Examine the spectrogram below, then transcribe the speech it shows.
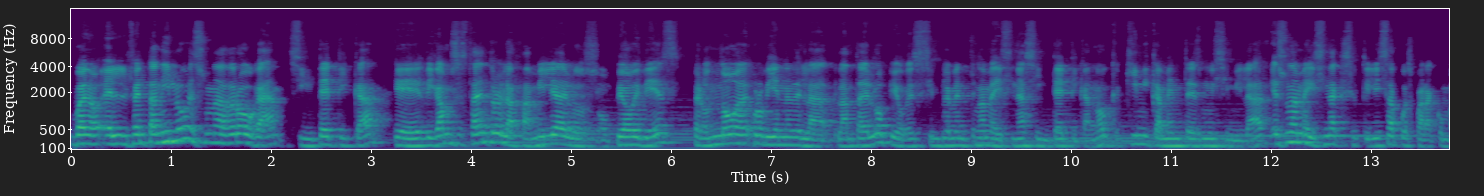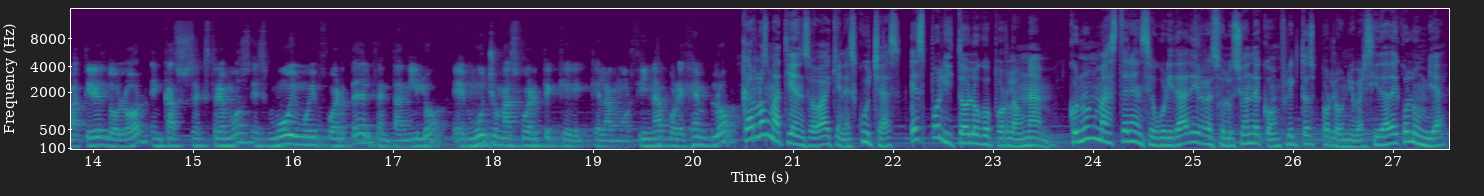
Bueno, el fentanilo es una droga sintética que, digamos, está dentro de la familia de los opioides, pero no proviene de la planta del opio, es simplemente una medicina sintética, ¿no? Que químicamente es muy similar. Es una medicina que se utiliza, pues, para combatir el dolor en casos extremos. Es muy, muy fuerte el fentanilo, eh, mucho más fuerte que, que la morfina, por ejemplo. Carlos Matienzo, a quien escuchas, es politólogo por la UNAM, con un máster en seguridad y resolución de conflictos por la Universidad de Columbia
